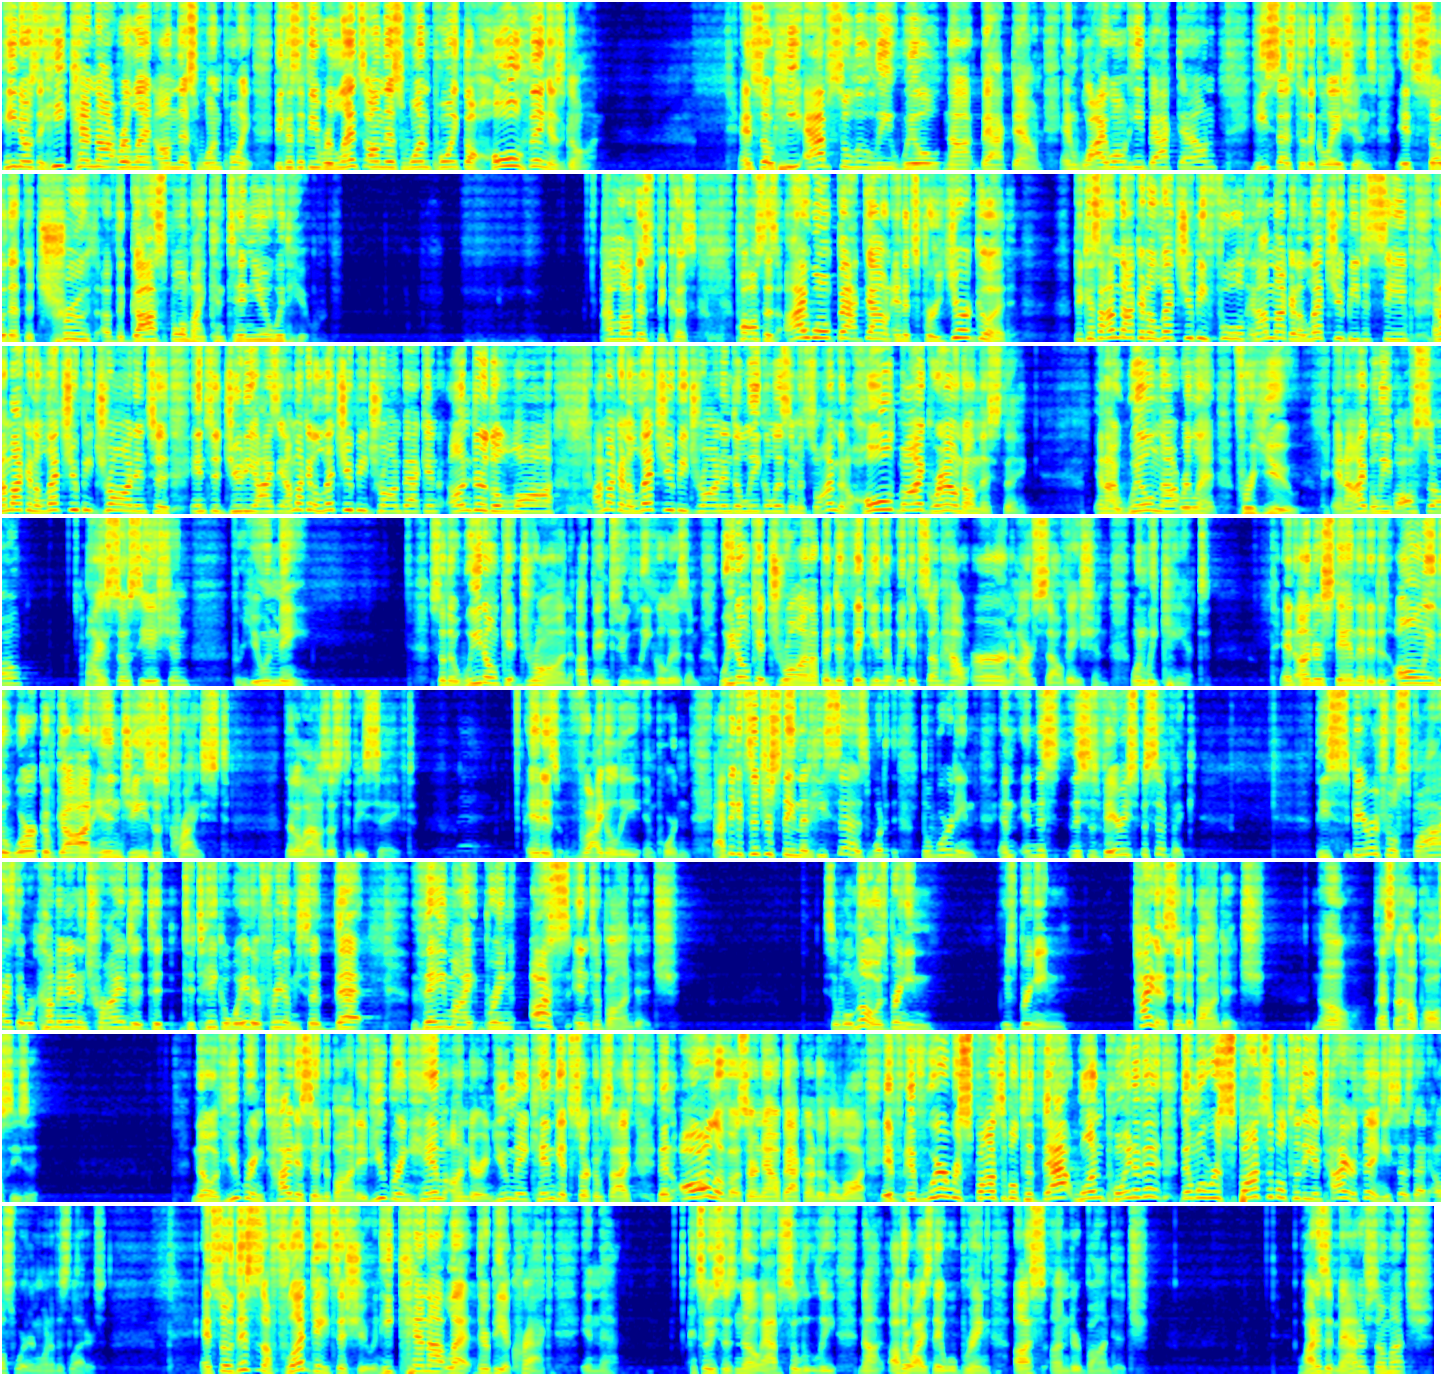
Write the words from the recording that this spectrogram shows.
He knows that he cannot relent on this one point because if he relents on this one point, the whole thing is gone. And so he absolutely will not back down. And why won't he back down? He says to the Galatians, it's so that the truth of the gospel might continue with you. I love this because Paul says, I won't back down, and it's for your good because I'm not going to let you be fooled and I'm not going to let you be deceived and I'm not going to let you be drawn into, into Judaizing. I'm not going to let you be drawn back in under the law. I'm not going to let you be drawn into legalism. And so I'm going to hold my ground on this thing and I will not relent for you. And I believe also by association for you and me so that we don't get drawn up into legalism. We don't get drawn up into thinking that we could somehow earn our salvation when we can't. And understand that it is only the work of God in Jesus Christ that allows us to be saved. It is vitally important. I think it's interesting that he says what the wording, and, and this, this is very specific. These spiritual spies that were coming in and trying to, to, to take away their freedom, he said that they might bring us into bondage. He said, Well, no, it was bringing, it was bringing Titus into bondage. No, that's not how Paul sees it. No, if you bring Titus into bondage, if you bring him under and you make him get circumcised, then all of us are now back under the law. If, if we're responsible to that one point of it, then we're responsible to the entire thing. He says that elsewhere in one of his letters. And so this is a floodgates issue, and he cannot let there be a crack in that. And so he says, No, absolutely not. Otherwise, they will bring us under bondage. Why does it matter so much?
